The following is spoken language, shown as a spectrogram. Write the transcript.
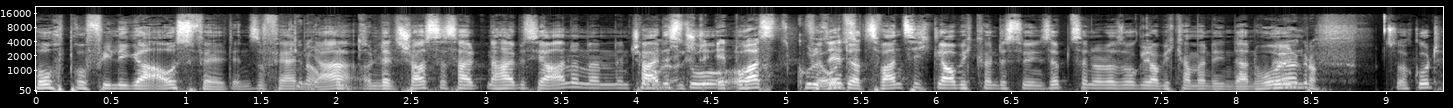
hochprofiliger ausfällt. Insofern Genau, ja. und- Und, jetzt schaust du es halt ein halbes Jahr an und dann entscheidest und du. ste- du ob- hast coole für unter Selbst- 20, glaube ich, könntest du ihn 17 oder so, glaube ich, kann man den dann holen. Ja, genau. Ist doch gut.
